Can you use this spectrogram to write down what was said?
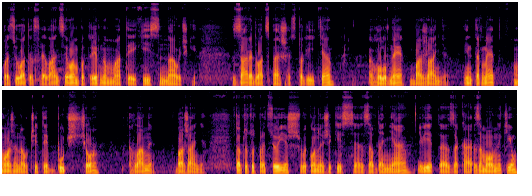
працювати в фрілансі, вам потрібно мати якісь навички. Зараз 21 століття, головне бажання. Інтернет може навчити будь-що, головне бажання. Тобто тут працюєш, виконуєш якісь завдання від замовників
